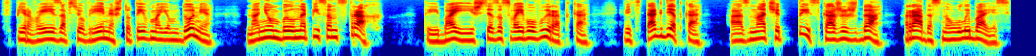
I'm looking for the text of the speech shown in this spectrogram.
Впервые за все время, что ты в моем доме, на нем был написан страх. Ты боишься за своего выродка. Ведь так, детка? А значит, ты скажешь «да», радостно улыбаясь.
